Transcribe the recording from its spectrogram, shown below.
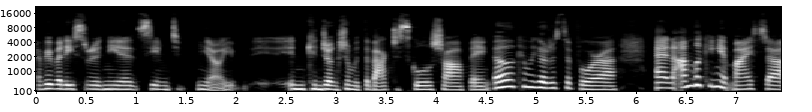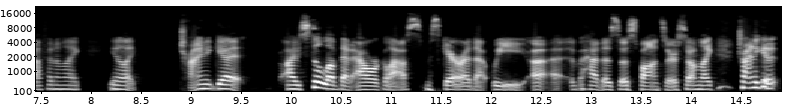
everybody sort of needed seemed to you know in conjunction with the back to school shopping oh can we go to Sephora and I'm looking at my stuff and I'm like you know like trying to get I still love that hourglass mascara that we uh, had as a sponsor. So I'm like trying to get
